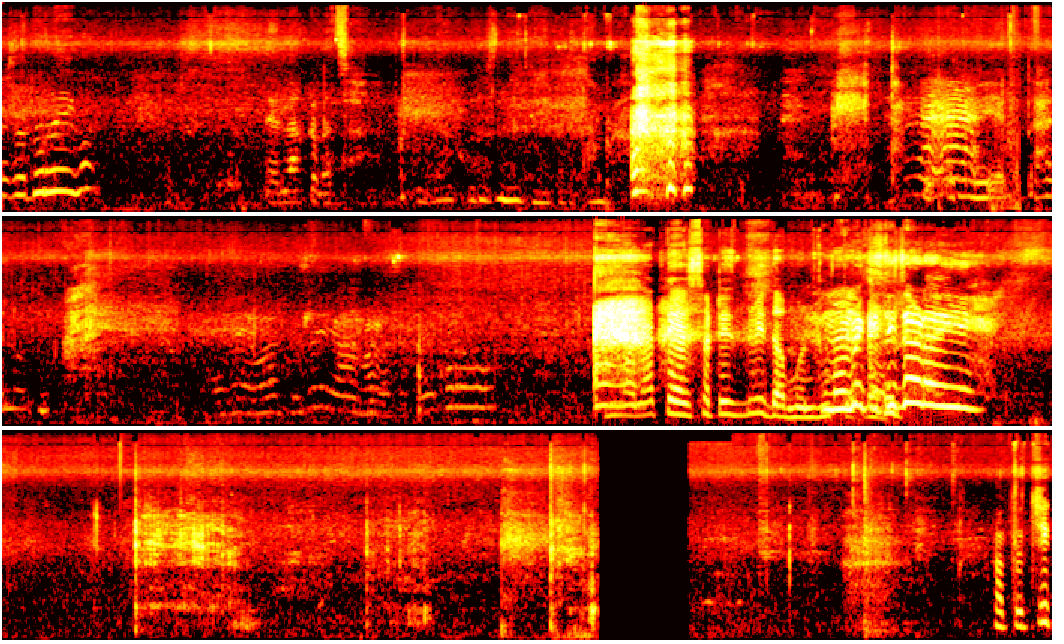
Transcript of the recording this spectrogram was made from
कशाचा दूर आहे ग त्या लाकडाचा. मला त्यासाठीच विदा म्हणली मम्मी किती जड आहे. आता चिक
